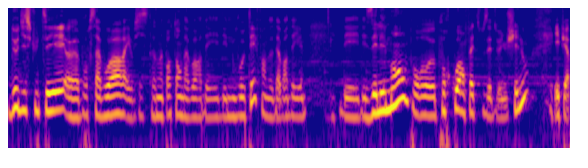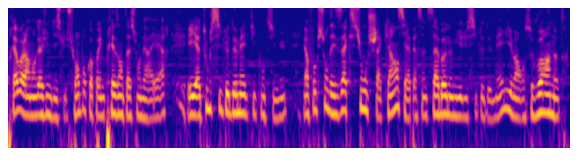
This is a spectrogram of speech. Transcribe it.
de discuter euh, pour savoir, et aussi c'est très important d'avoir des, nouveautés, enfin d'avoir des, éléments pour pourquoi en fait vous êtes venu chez nous. Et puis après, voilà, on engage une discussion, pourquoi pas une présentation derrière, et il y a tout le cycle de mail qui continue, et en fonction des actions de chacun, si la personne s'abonne au milieu du cycle de mail, il va recevoir un autre,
